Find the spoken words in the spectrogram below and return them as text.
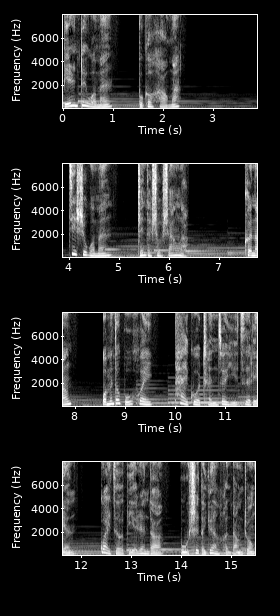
别人对我们不够好吗？即使我们真的受伤了，可能我们都不会太过沉醉于自怜、怪责别人的不是的怨恨当中，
